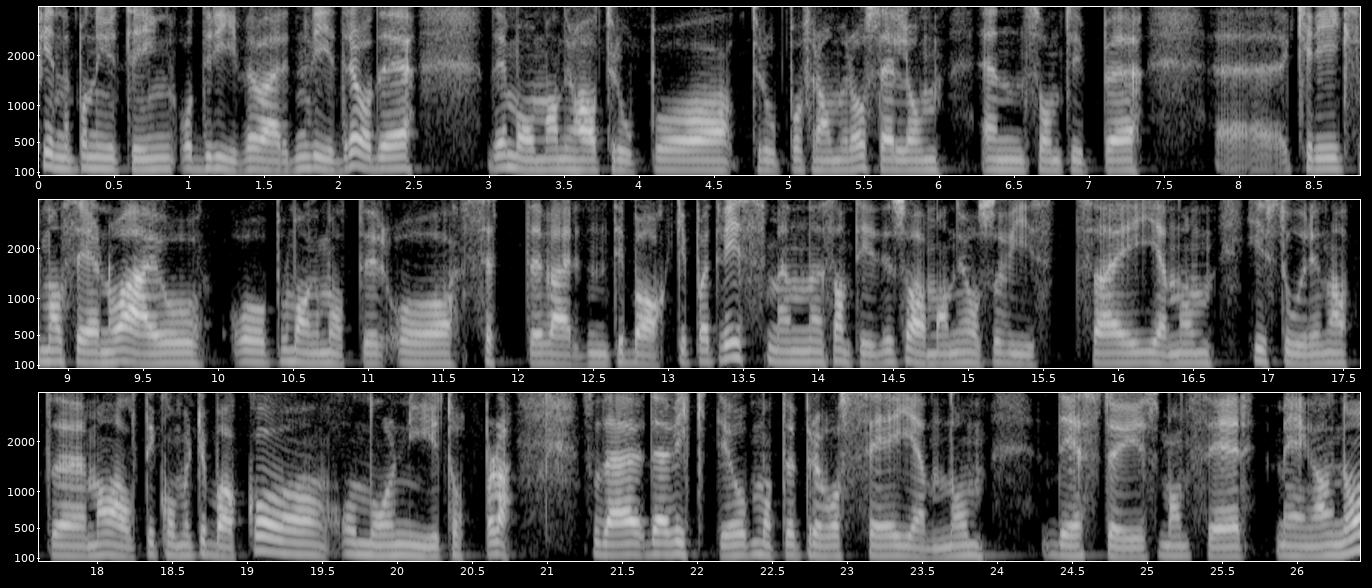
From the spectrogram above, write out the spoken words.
finne på nye ting og drive verden videre. og det, det må man jo ha tro på, på framover òg, selv om en sånn type Eh, krig som man ser nå, er jo på mange måter å sette verden tilbake på et vis. Men samtidig så har man jo også vist seg gjennom historien at eh, man alltid kommer tilbake og, og når nye topper. Da. Så det er, det er, viktig å på en måte prøve å se gjennom det støyet som man ser med en gang nå.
